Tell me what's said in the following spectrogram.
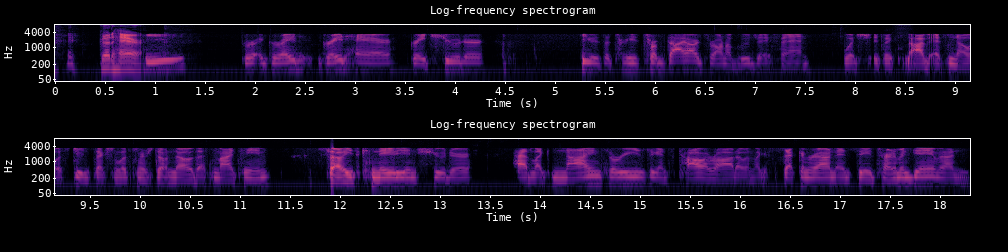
good hair. He great, great, great hair, great shooter. He was a he's a diehard Toronto Blue Jay fan, which is a, if no student section listeners don't know, that's my team. So he's a Canadian shooter. Had like nine threes against Colorado in like a second round NCAA tournament game, and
